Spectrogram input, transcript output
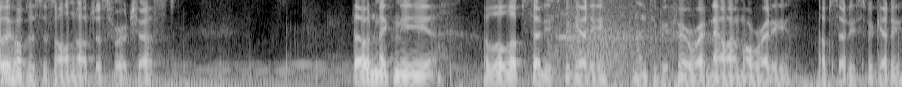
Really hope this is all not just for a chest. That would make me a little upsetty spaghetti, and to be fair, right now I'm already upsetty spaghetti.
